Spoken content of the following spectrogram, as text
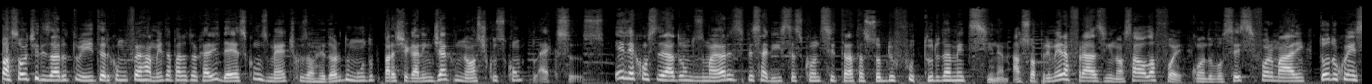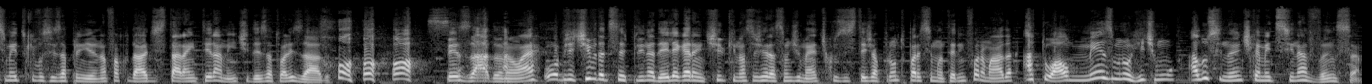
passou a utilizar o Twitter como ferramenta para trocar ideias com os médicos ao redor do mundo para chegar em diagnósticos complexos. Ele é considerado um dos maiores especialistas quando se trata sobre o futuro da medicina. A sua primeira frase em nossa aula foi: Quando vocês se formarem, todo o conhecimento que vocês aprenderam na faculdade estará inteiramente desatualizado. Pesado, não é? O objetivo da disciplina dele é garantir que nossa geração de médicos esteja pronto para se manter informada, atual, mesmo no ritmo alucinante que a medicina avança.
